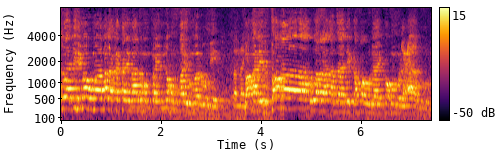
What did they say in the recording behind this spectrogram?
أزواجهم أو ما ملكت أيمانهم فإنهم غير ملومين. فمن- فمن ابتغى وراء ذلك فأولئك هم العادون.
